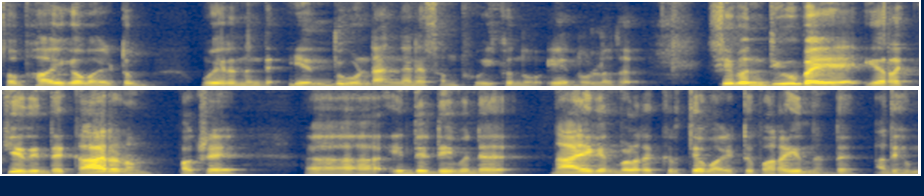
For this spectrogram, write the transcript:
സ്വാഭാവികമായിട്ടും ഉയരുന്നുണ്ട്. എന്തുകൊണ്ട് അങ്ങനെ സംഭവിക്കുന്നു എന്നുള്ളത്. ശിവൻ ദ്യൂബയെ ഇറക്കിയതിന്റെ കാരണം പക്ഷേ ഇന്ത്യൻ ടീമിന്റെ നായകൻ വളരെ കൃത്യമായിട്ട് പറയുന്നുണ്ട്. അദ്ദേഹം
